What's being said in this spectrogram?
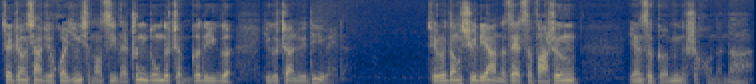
再这样下去会影响到自己在中东的整个的一个一个战略地位的。所以说，当叙利亚呢再次发生颜色革命的时候呢，那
